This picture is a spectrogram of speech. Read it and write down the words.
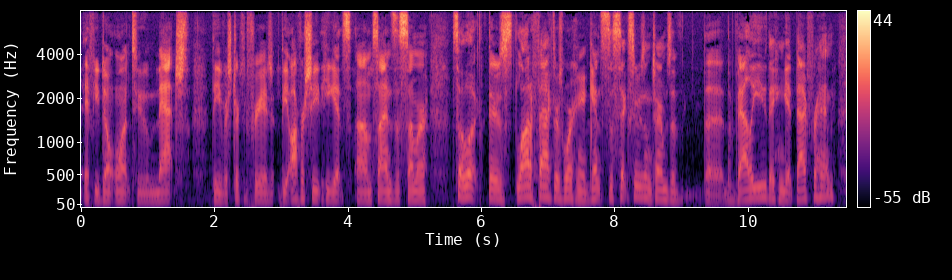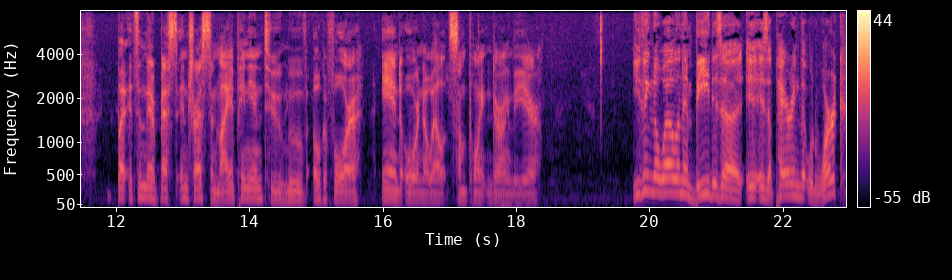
if you don't want to match the restricted free agent, the offer sheet he gets um, signs this summer. So look, there's a lot of factors working against the Sixers in terms of the the value they can get back for him. But it's in their best interest, in my opinion, to move Okafor and or Noel at some point during the year. You think Noel and Embiid is a is a pairing that would work?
